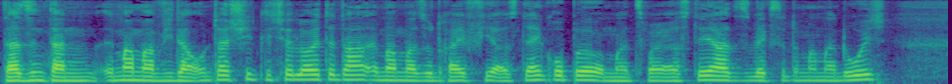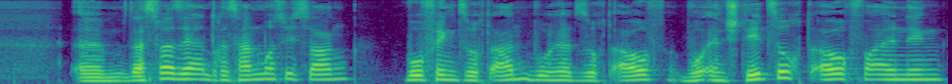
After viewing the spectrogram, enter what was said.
da sind dann immer mal wieder unterschiedliche Leute da, immer mal so drei, vier aus der Gruppe und mal zwei aus der, das wechselt immer mal durch. Ähm, das war sehr interessant, muss ich sagen. Wo fängt Sucht an? Wo hört Sucht auf? Wo entsteht Sucht auch vor allen Dingen?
